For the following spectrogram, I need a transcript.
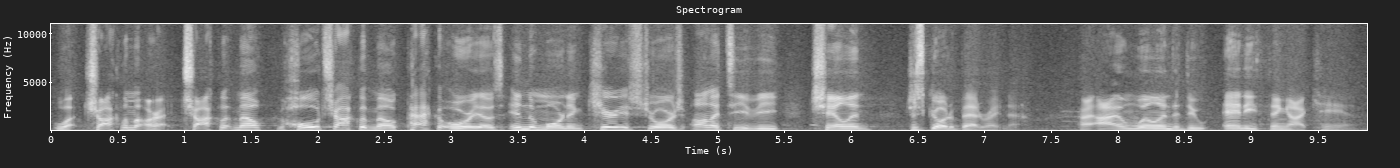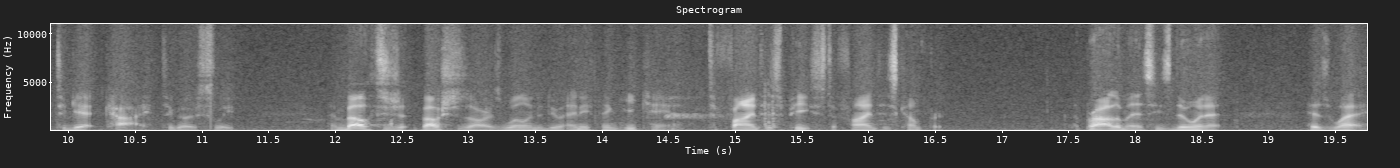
what? Chocolate milk? All right, chocolate milk, whole chocolate milk, pack of Oreos in the morning. Curious George on the TV, chilling. Just go to bed right now. Right, I am willing to do anything I can to get Kai to go to sleep. And Belshazzar is willing to do anything he can to find his peace, to find his comfort. The problem is he's doing it his way.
